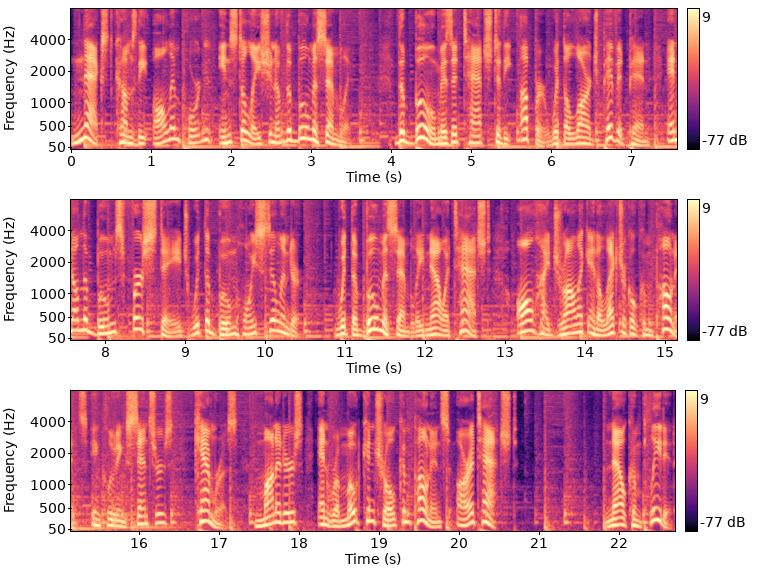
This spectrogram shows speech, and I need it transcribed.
Next comes the all-important installation of the boom assembly. The boom is attached to the upper with the large pivot pin and on the boom's first stage with the boom hoist cylinder. With the boom assembly now attached, all hydraulic and electrical components, including sensors, cameras, monitors, and remote control components, are attached. Now completed,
